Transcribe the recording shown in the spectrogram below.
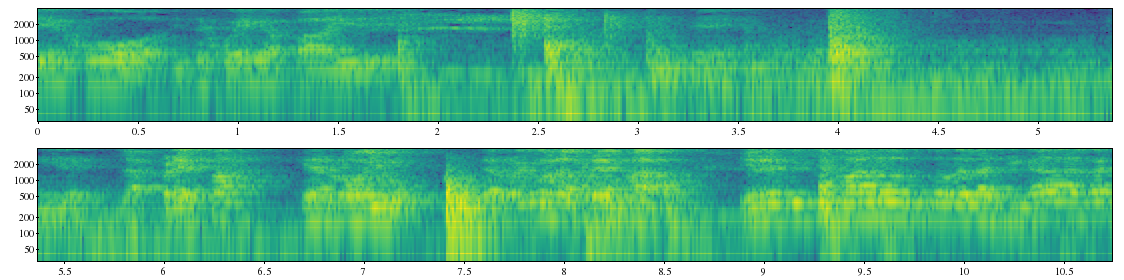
viejo, así se juega, padre. ¿Eh? Mire, la prepa, qué rollo, qué rollo con la prepa. Mire, pinche malos con de la chingada.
